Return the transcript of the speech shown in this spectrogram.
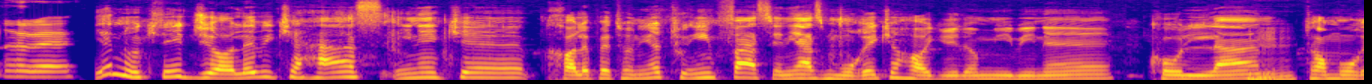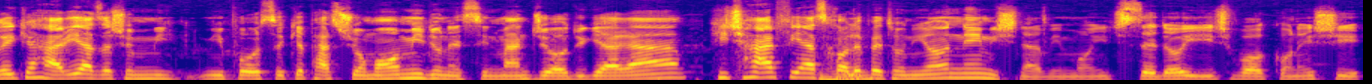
آره. یه نکته جالبی که هست اینه که خاله پتونیا تو این فصل یعنی از موقعی که هاگرید رو می‌بینه کلا تا موقعی که هری ازشون می... می‌پرسه که پس شما می‌دونستین من جادوگرم هیچ حرفی از خاله پتونیا نمیشنویم ما. هیچ صدایی هیچ واکنشی.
